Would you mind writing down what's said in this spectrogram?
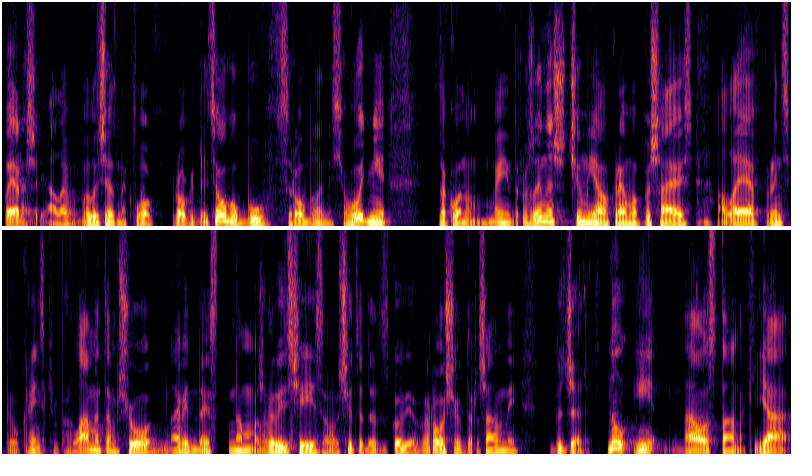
перший, але величезний крок для цього був зроблений сьогодні. Законом моєї дружини, чим я окремо пишаюсь, але в принципі українським парламентом, що навіть дасть нам можливість ще й залучити додаткові гроші в державний бюджет. Ну і наостанок я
